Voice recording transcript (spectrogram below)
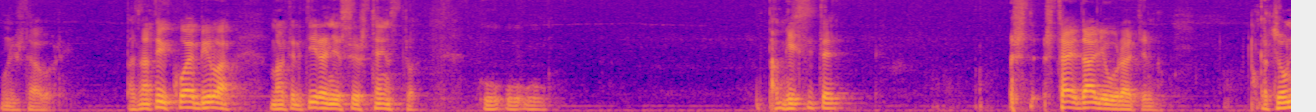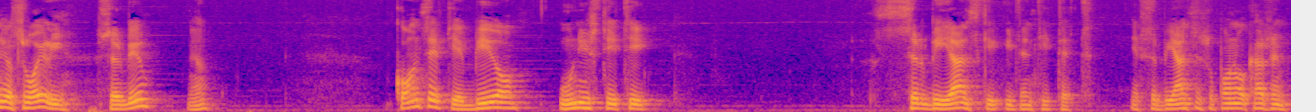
uništavali. Pa znate li koja je bila maltretiranje sveštenstva u, u, u... Pa mislite, šta je dalje urađeno? Kad su oni osvojili Srbiju, ja, koncept je bio uništiti srbijanski identitet. Jer srbijanci su, ponovo kažem,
